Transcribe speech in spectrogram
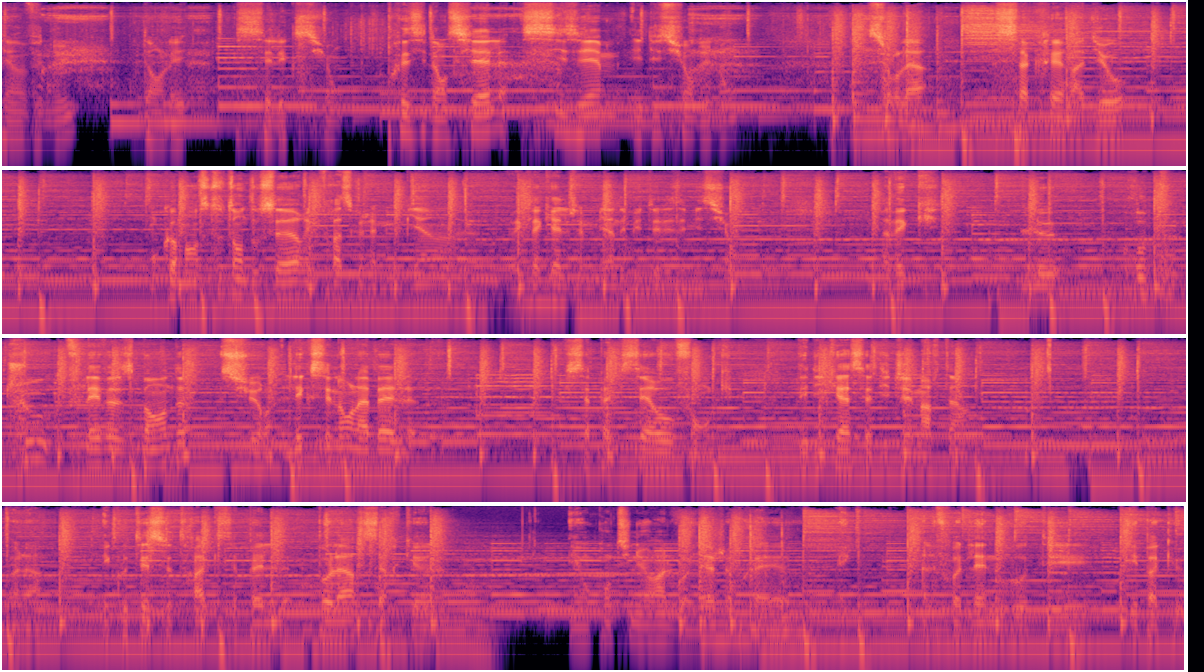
bienvenue dans les sélections présidentielles, sixième édition du nom, sur la Sacrée Radio. On commence tout en douceur, une phrase que j'aime bien, euh, avec laquelle j'aime bien débuter les émissions, avec le groupe True Flavors Band sur l'excellent label qui s'appelle Stereo Funk, dédicace à DJ Martin. Voilà, écoutez ce track qui s'appelle Polar Circle et on continuera le voyage après la fois de la nouveauté et pas que.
